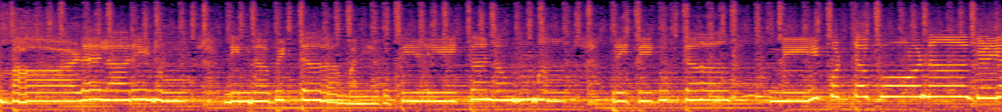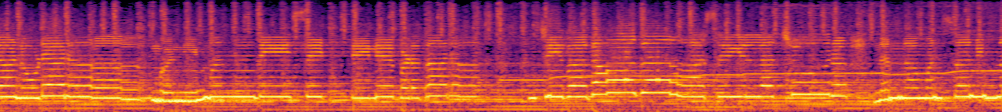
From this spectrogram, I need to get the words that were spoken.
ಬಾಳಲಾರೆನು? ನಿನ್ನ ಬಿಟ್ಟ ಮನೆಯಾಗ ತಿಳಿತ ನಮ್ಮ ಪ್ರೀತಿ ಗುಟ್ಟ ನೀ ಕೊಟ್ಟ ಫೋನ ಗೆಳೆಯ ನೋಡ್ಯಾರ. ಮನಿ ಮಂದಿ ಸಿಟ್ಟಿಲೆ ಬಡದಾರ. ಜೀವದಾಗ ಆಸೆ ಇಲ್ಲ ಚೂರ. ನನ್ನ ಮನ್ಸ ನಿನ್ನ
